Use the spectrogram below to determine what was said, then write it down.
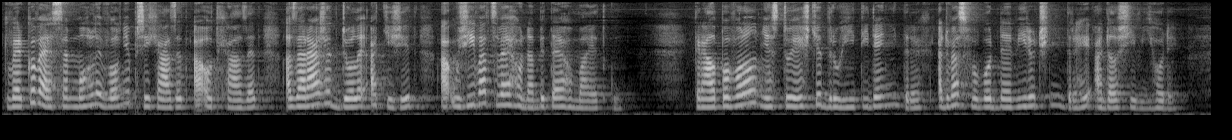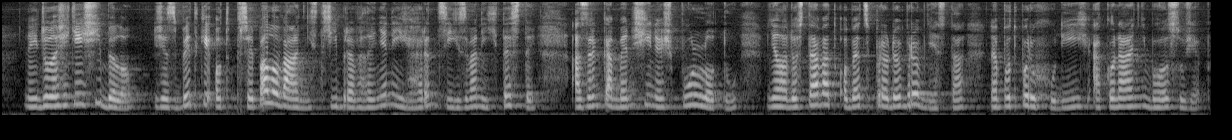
Kverkové sem mohli volně přicházet a odcházet a zarážet doly a těžit a užívat svého nabitého majetku. Král povolil městu ještě druhý týdenní trh a dva svobodné výroční trhy a další výhody. Nejdůležitější bylo, že zbytky od přepalování stříbra v hliněných hrncích zvaných testy a zrnka menší než půl lotu měla dostávat obec pro dobro města na podporu chudých a konání bohoslužeb.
